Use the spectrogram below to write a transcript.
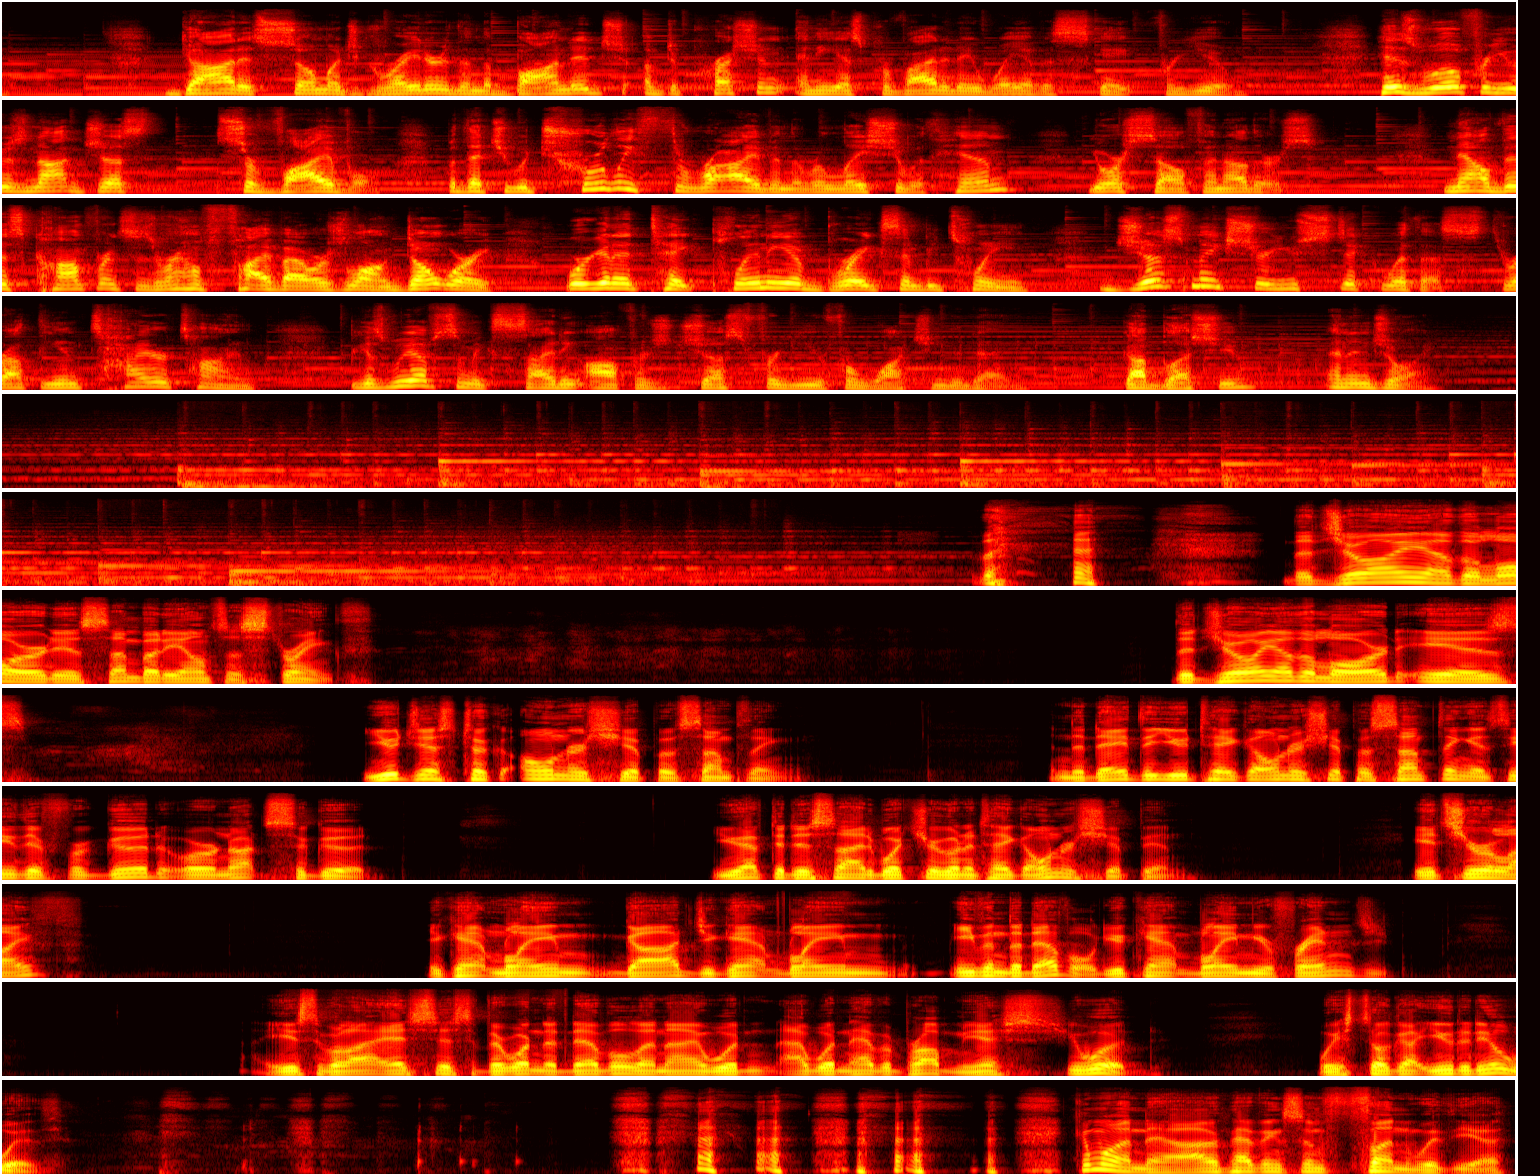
God is so much greater than the bondage of depression, and He has provided a way of escape for you. His will for you is not just survival, but that you would truly thrive in the relationship with Him, yourself, and others. Now, this conference is around five hours long. Don't worry, we're going to take plenty of breaks in between. Just make sure you stick with us throughout the entire time because we have some exciting offers just for you for watching today. God bless you and enjoy. The joy of the Lord is somebody else's strength. The joy of the Lord is you just took ownership of something. And the day that you take ownership of something, it's either for good or not so good. You have to decide what you're going to take ownership in. It's your life. You can't blame God. You can't blame even the devil. You can't blame your friends. He said, "Well, I, it's just if there wasn't a devil, then I wouldn't. I wouldn't have a problem." Yes, you would. We still got you to deal with. Come on now, I'm having some fun with you.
